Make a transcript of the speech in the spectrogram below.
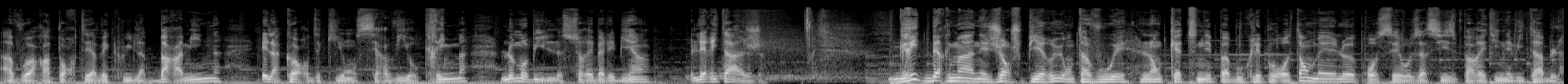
avoir rapporté avec lui la baramine et la corde qui ont servi au crime. Le mobile serait bel et bien l'héritage. Grit Bergman et Georges Pierru ont avoué. L'enquête n'est pas bouclée pour autant, mais le procès aux assises paraît inévitable.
